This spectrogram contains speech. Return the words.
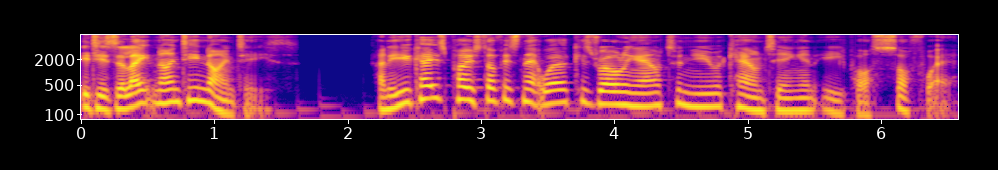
It is the late 1990s, and the UK's post office network is rolling out a new accounting and EPOS software.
